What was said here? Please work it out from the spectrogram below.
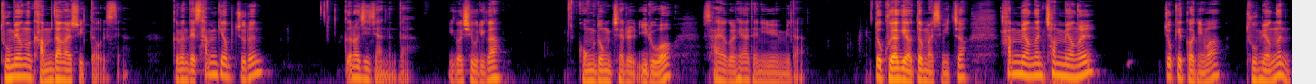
두 명은 감당할 수 있다고 그랬어요. 그런데 삼겹줄은 끊어지지 않는다. 이것이 우리가 공동체를 이루어 사역을 해야 되는 이유입니다. 또 구약에 어떤 말씀이 있죠? 한 명은 천 명을 쫓겠거니와 두 명은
